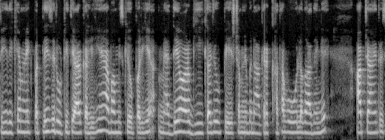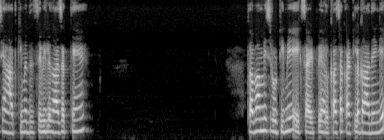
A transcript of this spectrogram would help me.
तो ये देखिए हमने एक पतली सी रोटी तैयार कर ली है। अब हम इसके ऊपर ये मैदे और घी का जो पेस्ट हमने बना के रखा था वो लगा देंगे। आप चाहें तो इसे हाथ की मदद से भी लगा सकते हैं। तो अब हम इस रोटी में एक साइड पे हल्का सा कट लगा देंगे।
